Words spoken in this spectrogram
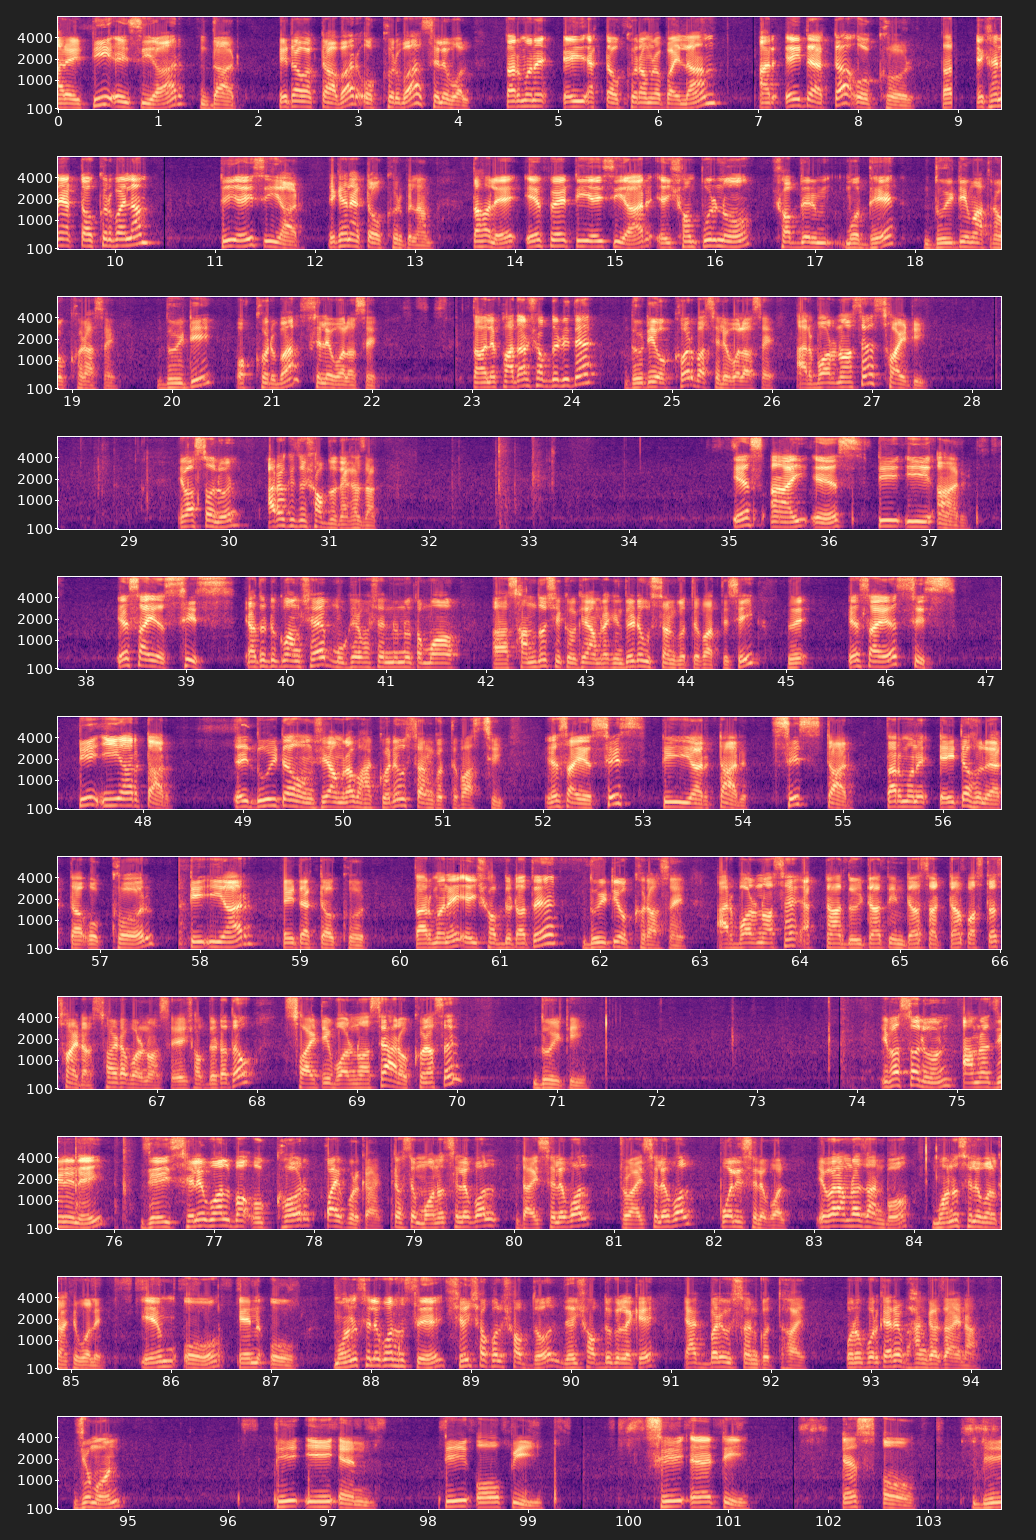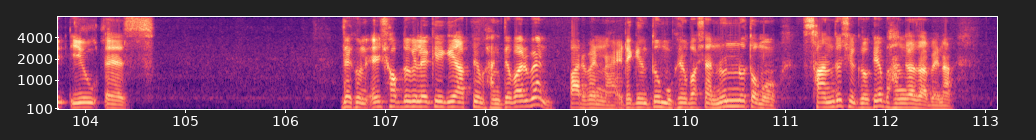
আর এই টি এই সি আর দার এটাও একটা আবার অক্ষর বা সিলেবল তার মানে এই একটা অক্ষর আমরা পাইলাম, আর এইটা একটা অক্ষর। তার এখানে একটা অক্ষর পাইলাম টি এইচ ই আর এখানে একটা অক্ষর পেলাম। তাহলে এফ এ টি এইচ ই আর এই সম্পূর্ণ শব্দের মধ্যে দুইটি মাত্র অক্ষর আছে। দুইটি অক্ষর বা সিলেবল আছে। তাহলে ফাদার শব্দটিতে দুটি অক্ষর বা সিলেবল আছে, আর বর্ণ আছে ছয়টি। এবার চলুন আরও কিছু শব্দ দেখা যাক। S I S T E R S I S sis এতটুকু অংশে মুখের ভাষার ন্যূনতম ছান্দ শিক্ষকে আমরা কিন্তু এটা উচ্চারণ করতে পারতেছি, যে S I S sis T E R ter. এই দুইটা অংশে আমরা ভাগ করে উচ্চারণ করতে পারছি। S I S sis T R ter sis ter তার মানে এইটা হলো একটা অক্ষর টি আর এইটা একটা অক্ষর তার মানে এই শব্দটাতে দুইটি অক্ষর আছে, আর বর্ণ আছে একটা, দুইটা, তিনটা, চারটা, পাঁচটা, ছয়টা ছয়টা বর্ণ আছে, এই শব্দটাতেও ছয়টি বর্ণ আছে, আর অক্ষর আছে দুইটি। এবার চলুন আমরা জেনে নেই যে এই সেলেবল বা অক্ষর কয় প্রকার। এটা হচ্ছে মনোসেলেবল ডাইসেলেবল ট্রাইসেলেবল পলিসেলেবল। এবার আমরা জানব মনোসেলেবল কাকে বলে? M O N O. মনোসেলেবল হচ্ছে সেই সকল শব্দ, যেই শব্দগুলোকে একবারে উচ্চারণ করতে হয়। কোনো প্রকারে ভাঙ্গা যায় না। যেমন P E N T O P C A T S O B U S দেখুন, এই শব্দগুলোকে কি আপনি ভাঙতে পারবেন? পারবেন না। এটা কিন্তু মুখের ভাষা ন্যূনতম ছান্দ শিক্ষকে ভাঙা যাবে না।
